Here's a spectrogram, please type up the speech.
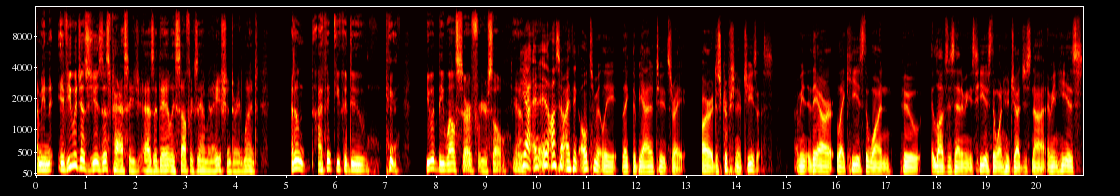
I mean, if you would just use this passage as a daily self examination during Lent, I don't, I think you could do, you would be well served for your soul. Yeah. Yeah, and, and also I think ultimately, like the Beatitudes, right, are a description of Jesus. I mean, they are like he is the one who loves his enemies. He is the one who judges not. I mean, he is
